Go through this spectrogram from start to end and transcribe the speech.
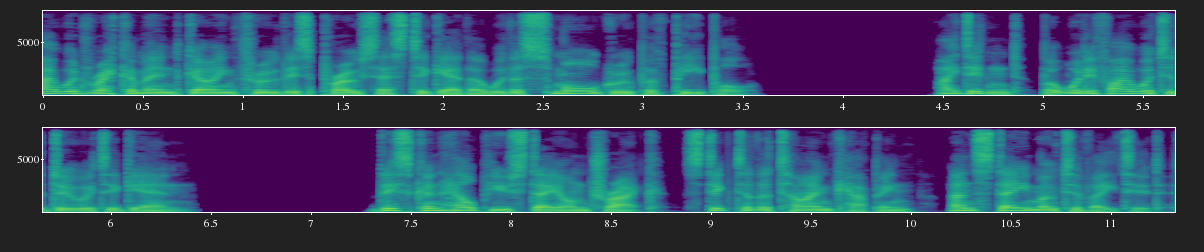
I would recommend going through this process together with a small group of people. I didn't, but would if I were to do it again. This can help you stay on track, stick to the time capping, and stay motivated.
